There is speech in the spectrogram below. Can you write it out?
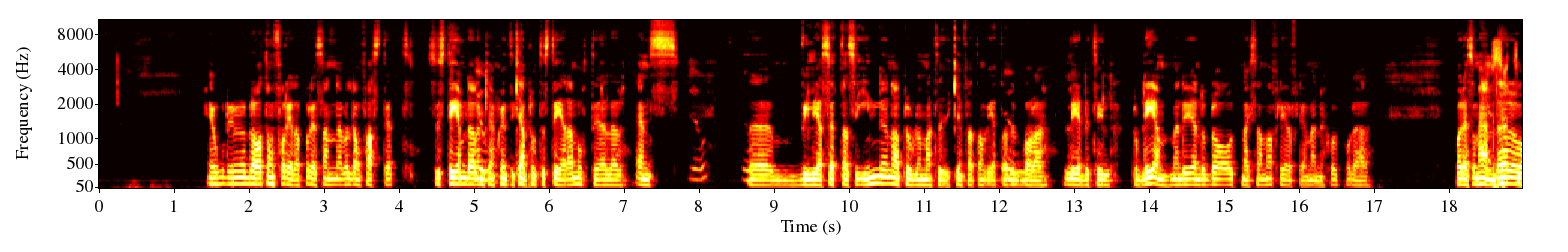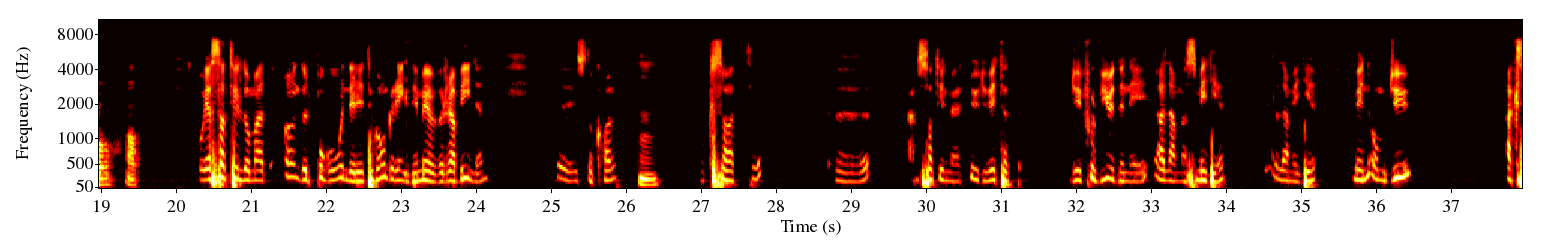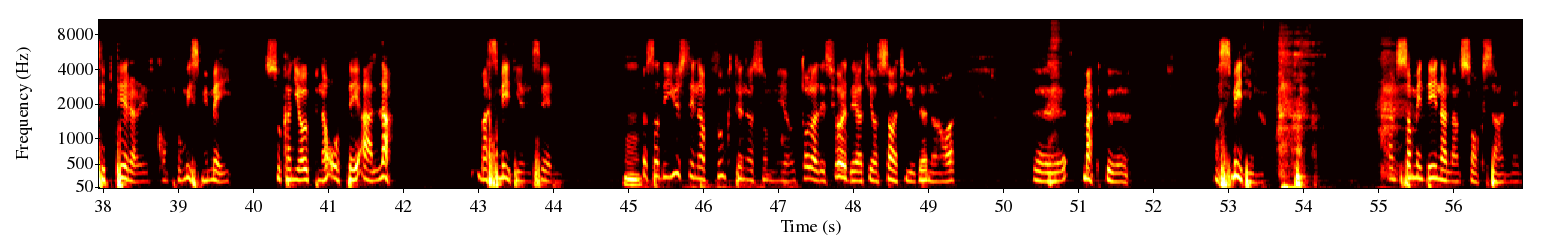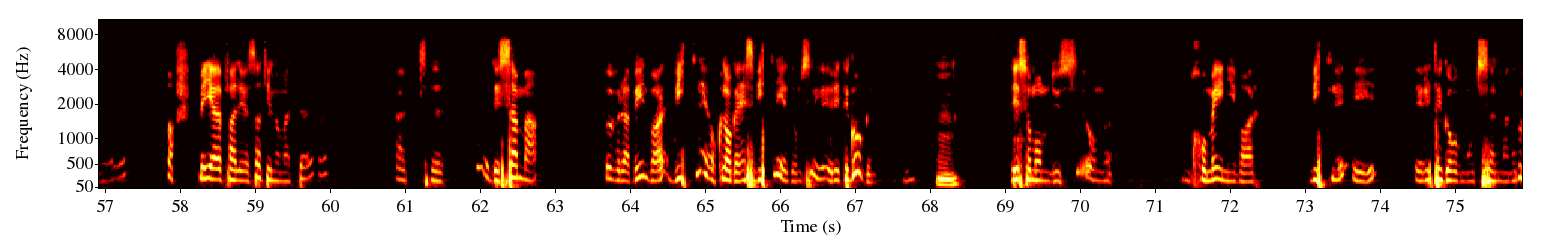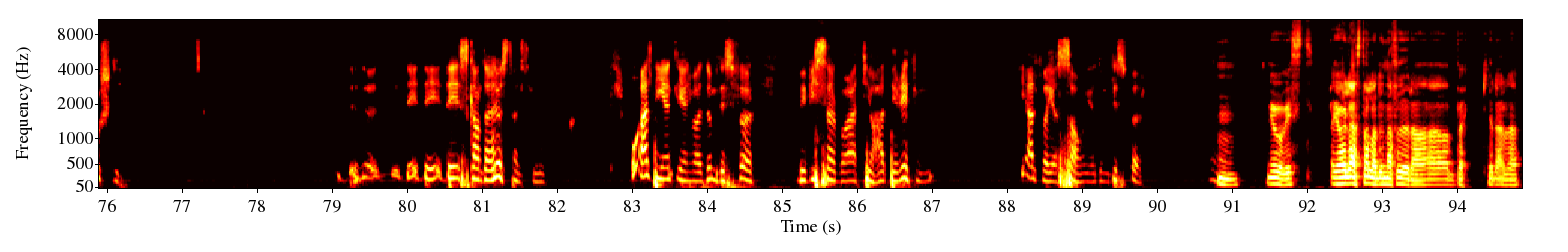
Jo, det är bra att de får reda på det. Sen är väl de fast ett system där de Jo. kanske inte kan protestera mot det eller ens Jo. Eh, vilja sätta sig in i den här problematiken för att de vet att Jo. det bara leder till problem. Men det är ju ändå bra att uppmärksamma fler och fler människor på det här. Vad det är som händer till- och ja. Och jag sa till dem att under pågående rättegång ringde mig över rabbinen eh, i Stockholm Mm. och sa att eh, han sa till mig att nu du vet att du är förbjuden i alla massmedier, alla medier. Men om du accepterar en kompromiss med mig så kan jag öppna åt dig alla massmedier i Sverige. Mm. Sa det är just en av punkterna som jag talades för det att jag sa att judarna har eh, makt över massmedierna. Han sa men det är en annan sak sa han. Men, eh, ja, men i alla fall jag sa till honom att, eh, att eh, detsamma över rabbin var vittne, åklagarens vittne i rättegången. Mm. Det är som om, du, om, om Khomeini var vittne i, i rättegång mot Salman Rushdie. Det, det, det, det, det är skandalöst alltihop. Och allt egentligen jag dömdes för bevisar bara att jag hade rätt om i allt vad jag sa och jag dömdes för. Mm. Jo, visst. Jag har läst alla dina fyra böcker där.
